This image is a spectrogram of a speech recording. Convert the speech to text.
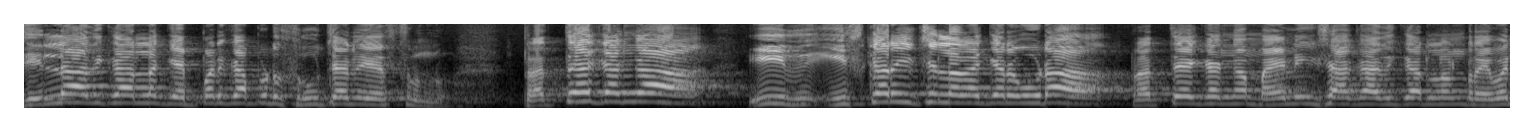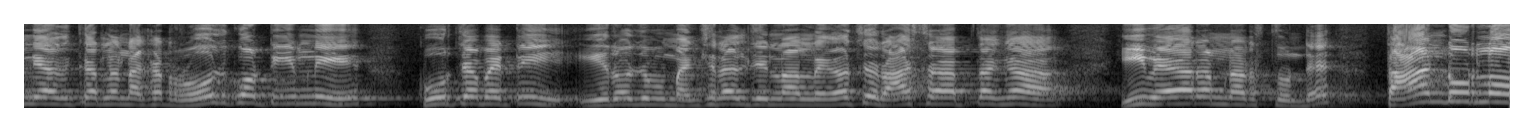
జిల్లా అధికారులకు ఎప్పటికప్పుడు సూచన చేస్తుండు ప్రత్యేకంగా ఈ ఇసుక రీచ్ల దగ్గర కూడా ప్రత్యేకంగా మైనింగ్ శాఖ అధికారులను రెవెన్యూ అధికారులను అక్కడ రోజుకో టీంని కూర్చోబెట్టి ఈరోజు మంచిర్యాల జిల్లాలో కావచ్చు రాష్ట్ర వ్యాప్తంగా ఈ వ్యవహారం నడుస్తుండే. తాండూరులో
